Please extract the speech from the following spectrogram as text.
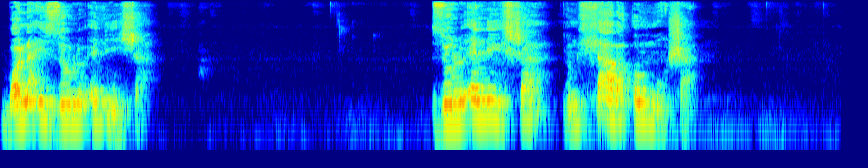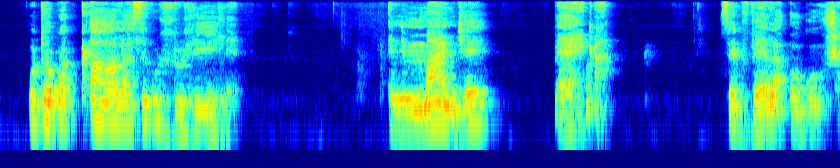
bona izulu elisha. Zulu elisha nomhlaba omusha. Utho kwaqala sekudlulile. And manje bheka sekuvela okusha.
